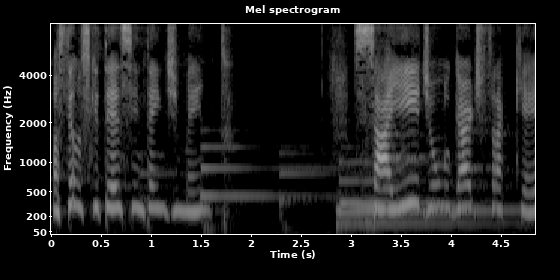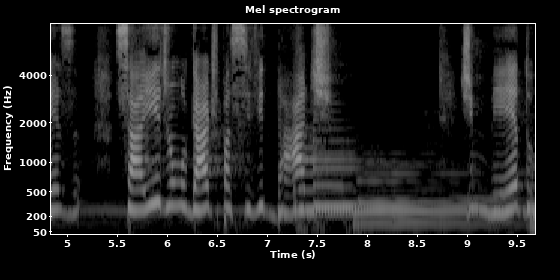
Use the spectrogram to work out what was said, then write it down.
Nós temos que ter esse entendimento. Sair de um lugar de fraqueza, sair de um lugar de passividade, de medo.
